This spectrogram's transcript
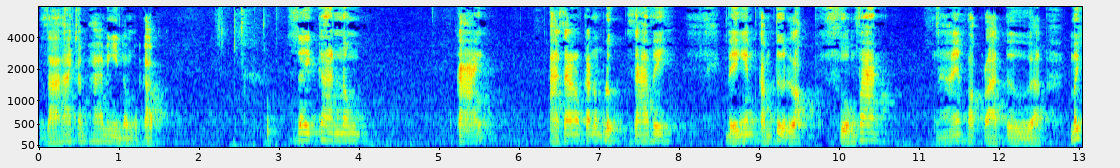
giá 220.000 đồng một cặp dây canon cái à ra canon đực ra về để anh em cắm từ lọc xuống vang. Đấy, hoặc là từ à, mic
